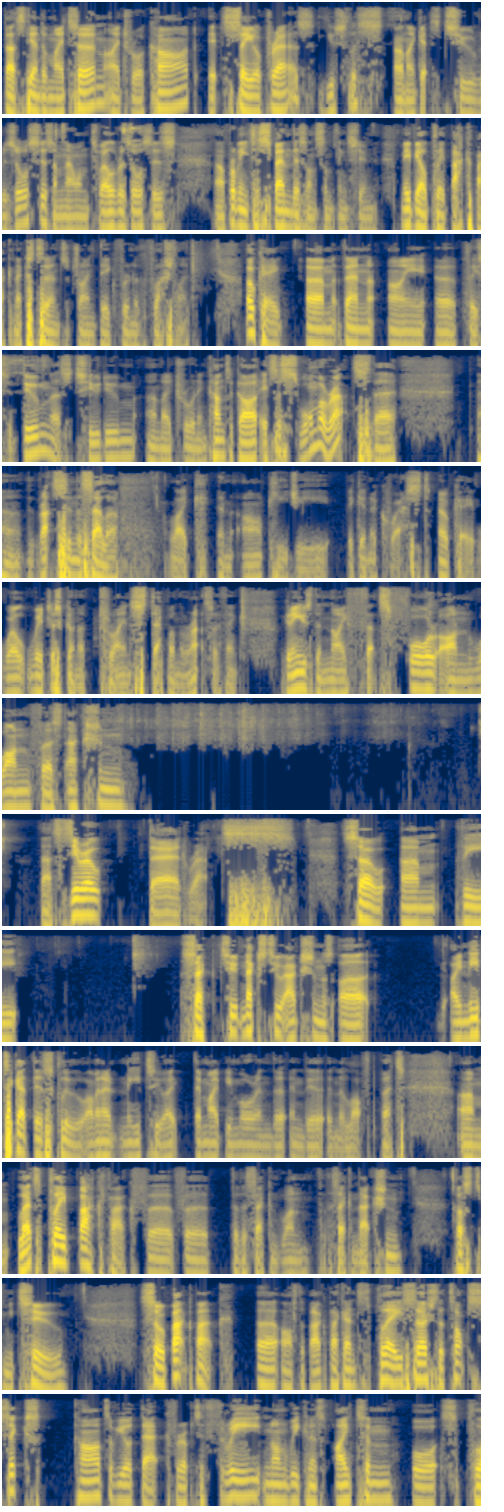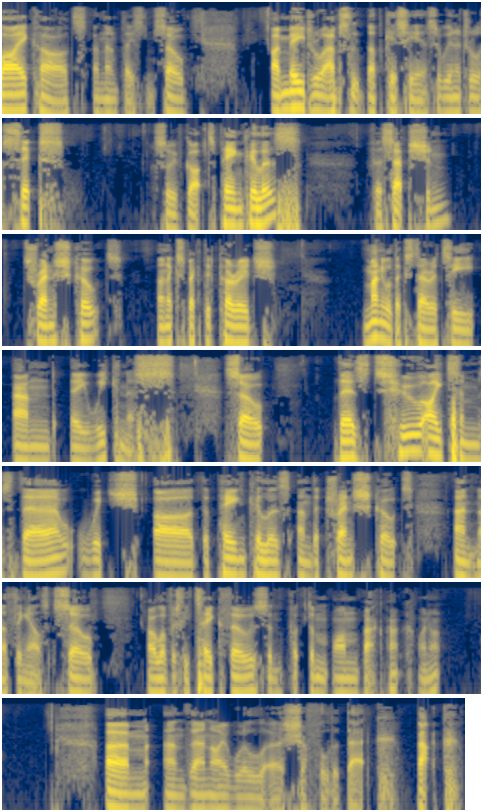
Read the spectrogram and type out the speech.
That's the end of my turn. I draw a card. It's Say Your Prayers, useless, and I get two resources. I'm now on 12 resources. I'll probably need to spend this on something soon. Maybe I'll play back-back next turn to try and dig for another flashlight. Okay, um, then I uh, place a Doom. That's two Doom, and I draw an encounter card. It's a swarm of rats. They're uh, rats in the cellar like an RPG beginner quest. Okay, well, we're just going to try and step on the rats, I think. We're going to use the knife. That's four on one first action. That's zero. Dead rats. So, um, the sec- two, next two actions are I need to get this clue. I mean, I don't need to. I, there might be more in the in the in the loft, but um, let's play backpack for for for the second one for the second action. Costs me two. So backpack uh, after backpack enters play. Search the top six cards of your deck for up to three non-weakness item or supply cards, and then place them. So I may draw absolute bupkis here. So we're going to draw six. So we've got painkillers, perception, trench coat, unexpected courage, manual dexterity, and a weakness. So there's two items there, which are the painkillers and the trench coat, and nothing else. So I'll obviously take those and put them on backpack. Why not? Um, and then I will uh, shuffle the deck back.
